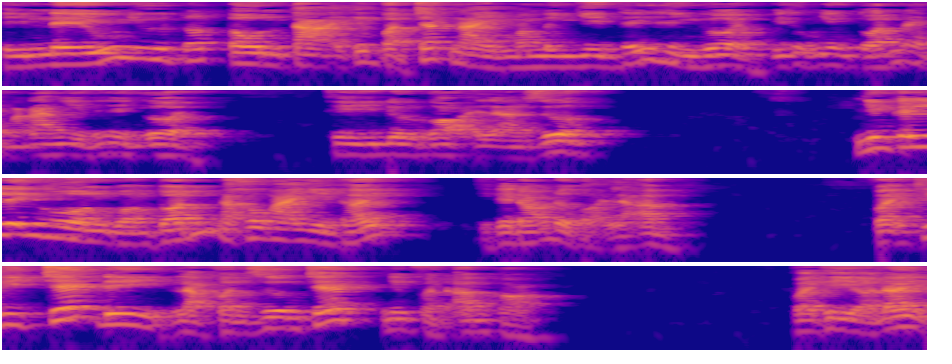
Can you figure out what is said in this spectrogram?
thì nếu như nó tồn tại cái vật chất này mà mình nhìn thấy hình người, ví dụ như tuấn này mà đang nhìn thấy hình người, thì được gọi là dương. Nhưng cái linh hồn của ông tuấn là không ai nhìn thấy thì cái đó được gọi là âm. Vậy khi chết đi là phần dương chết, nhưng phần âm còn. Vậy thì ở đây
